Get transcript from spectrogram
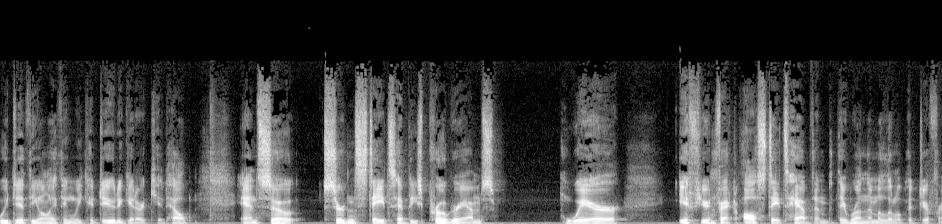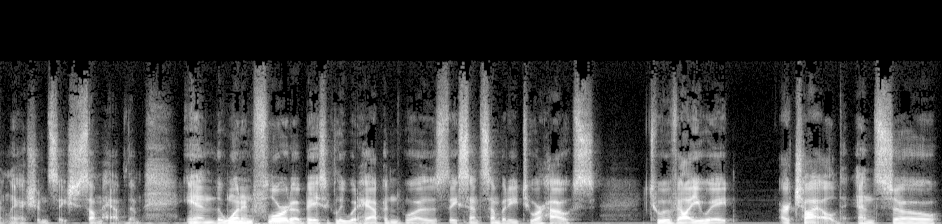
we did the only thing we could do to get our kid help. And so certain states have these programs where if you in fact all states have them but they run them a little bit differently. I shouldn't say some have them. And the one in florida basically what happened was they sent somebody to our house to evaluate our child. And so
